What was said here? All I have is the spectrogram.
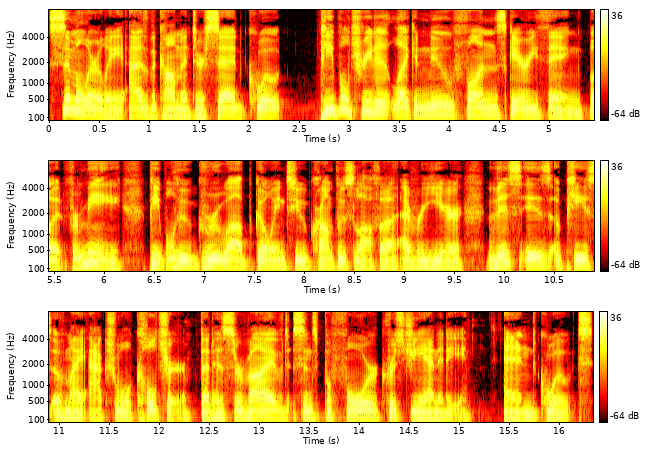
Similarly, as the commenter said, quote, People treat it like a new, fun, scary thing, but for me, people who grew up going to Krampuslaufe every year, this is a piece of my actual culture that has survived since before Christianity. End quote.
